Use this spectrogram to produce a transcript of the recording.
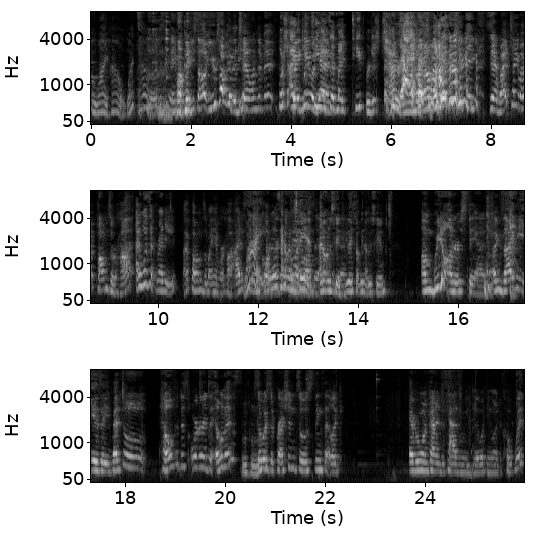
Oh, why? How? What? I it just came. You saw, you saw me at the tail end of it. Which But I it came looked to you and said my teeth were just chattering Yeah, on that's their what own. I was thinking. Sam, when I tell you my palms are hot, I wasn't ready. my palms and my hand were hot. I just Why? I wasn't I don't in my understand. I don't understand. Can you guys help me to understand? Um, we don't understand. Anxiety is a mental health disorder. It's an illness. Mhm. So is depression. So it's things that like everyone kind of just has and we deal with and you learn to cope with.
